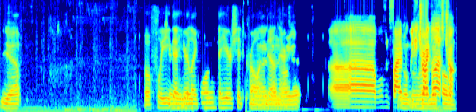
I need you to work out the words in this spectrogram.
Yeah. Oh, flea. Can That we hear make like one? I hear shit No, crawling down there. yet. Uh, woven fiber. We know need dry glass chunk.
